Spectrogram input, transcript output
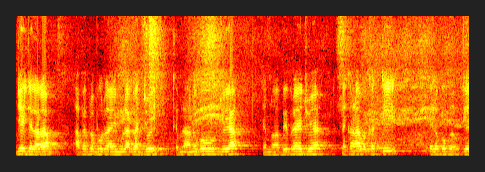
જય જલારામ. આપણે પ્રભુરાની મુલાકાત જોઈ તેમના અનુભવો જોયા તેમનો અભિપ્રાય જોયા અને ઘણા વખતથી એ લોકો જે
